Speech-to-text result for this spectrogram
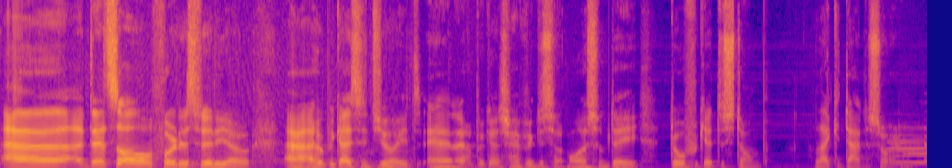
uh, that's all for this video. Uh, I hope you guys enjoyed and I hope you guys are having just an awesome day. Don't forget to stomp like a dinosaur.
